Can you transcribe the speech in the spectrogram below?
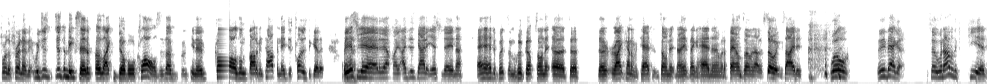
for the front of it, which is just a big set of, of like double claws, as I, you know, claws on the bottom and top, and they just close together. But uh, yesterday I had it out my, I just got it yesterday, and I, I had to put some hookups on it uh, to the right kind of attachments on it, and I didn't think I had none, but I found some, and I was so excited. well, let me back up. So when I was a kid,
